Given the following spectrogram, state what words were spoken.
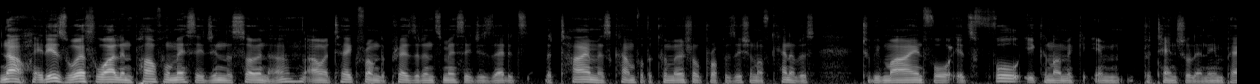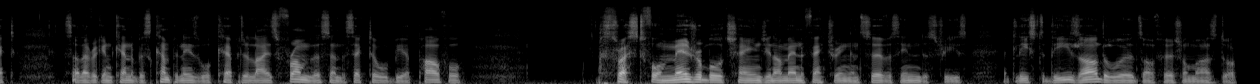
Now, it is worthwhile and powerful message in the SONA. Our take from the president's message is that it's the time has come for the commercial proposition of cannabis to be mined for its full economic Im- potential and impact. South African cannabis companies will capitalize from this, and the sector will be a powerful thrust for measurable change in our manufacturing and service industries. At least these are the words of Herschel Maasdorp,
